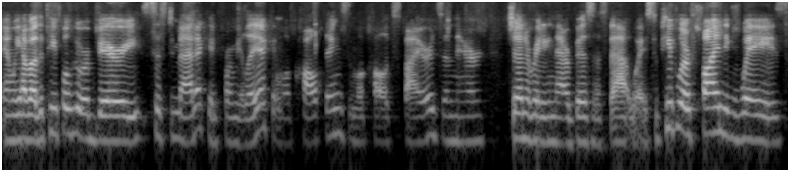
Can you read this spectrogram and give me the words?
and we have other people who are very systematic and formulaic, and we'll call things and we'll call expireds, and they're generating their business that way. So people are finding ways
